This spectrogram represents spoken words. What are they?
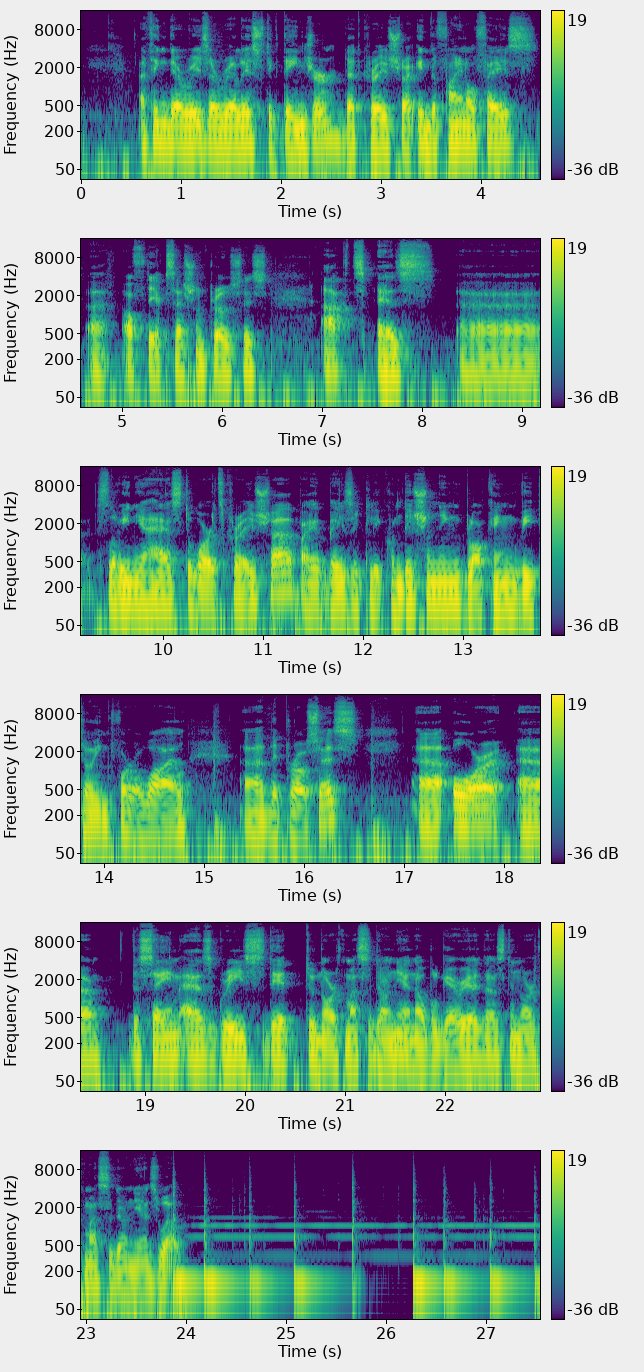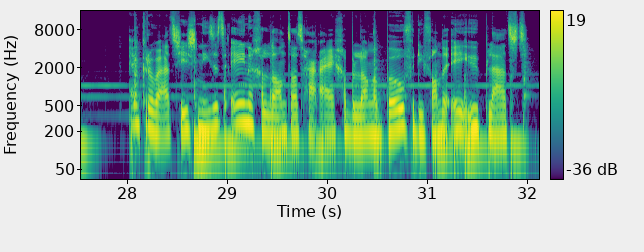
I think there is a realistic danger that Croatia, in the final phase uh, of the accession process, acts as uh, Slovenia has towards Croatia by basically conditioning, blocking, vetoing for a while uh, the process, uh, or uh, the same as Greece did to North Macedonia, and now Bulgaria does to North Macedonia as well. En Kroatië is niet het enige land dat haar eigen belangen boven die van de EU plaatst.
